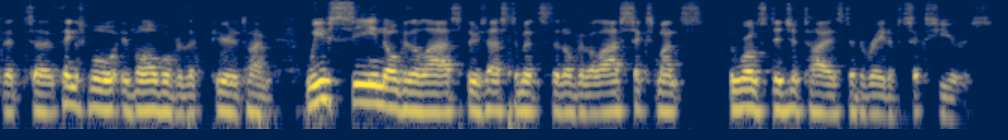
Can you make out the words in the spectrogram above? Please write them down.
that uh, things will evolve over the period of time. We've seen over the last there's estimates that over the last six months the world's digitized at a rate of six years.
